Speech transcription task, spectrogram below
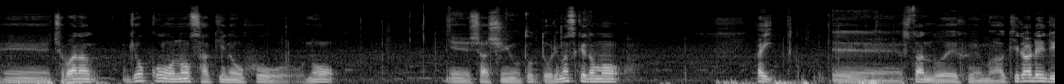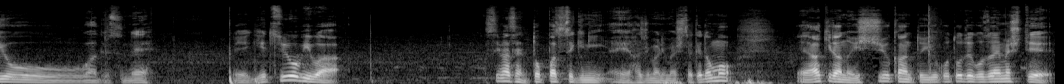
えー、茶花漁港の先の方の、えー、写真を撮っておりますけども。はいえー、スタンド FM アキラレディオはですね、えー、月曜日はすいません突発的に、えー、始まりましたけどもアキラの1週間ということでございまして、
